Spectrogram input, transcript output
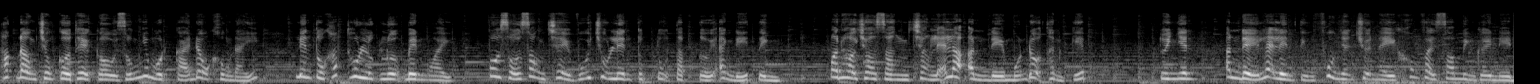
Hắc động trong cơ thể cầu giống như một cái động không đáy, liên tục hấp thu lực lượng bên ngoài, vô số dòng chảy vũ trụ liên tục tụ tập tới ảnh đế tình. Bọn họ cho rằng chẳng lẽ là ẩn đế muốn độ thần kiếp. Tuy nhiên, ẩn đế lại lên tiếng phủ nhận chuyện này không phải do mình gây nên.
